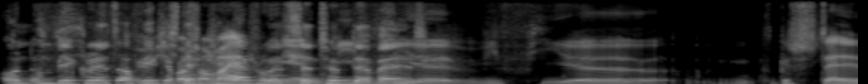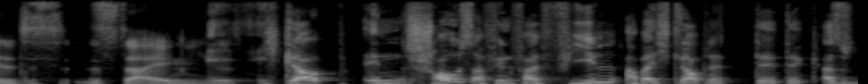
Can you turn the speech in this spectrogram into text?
Und, und Bear Grylls auch wirklich der casualste Typ der Welt. Viel, wie viel gestellt ist, da eigentlich. Ich glaube, in Shows auf jeden Fall viel, aber ich glaube, der, der, der, also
